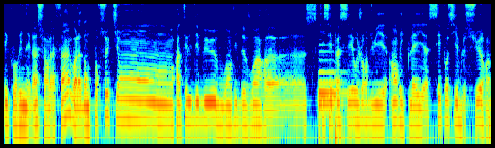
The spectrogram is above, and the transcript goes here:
Et Corinne est là sur la fin. Voilà, donc pour ceux qui ont raté le début ou envie de voir euh, ce qui s'est passé aujourd'hui en replay, c'est possible sur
